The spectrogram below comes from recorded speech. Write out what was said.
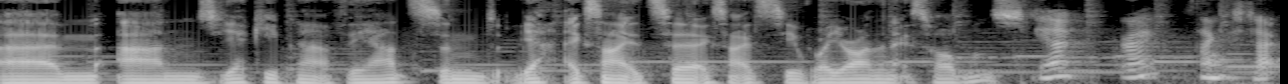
Um, and yeah, keeping out for the ads. And yeah, excited to excited to see where you are in the next 12 months. Yeah, great. Thanks, Jack.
